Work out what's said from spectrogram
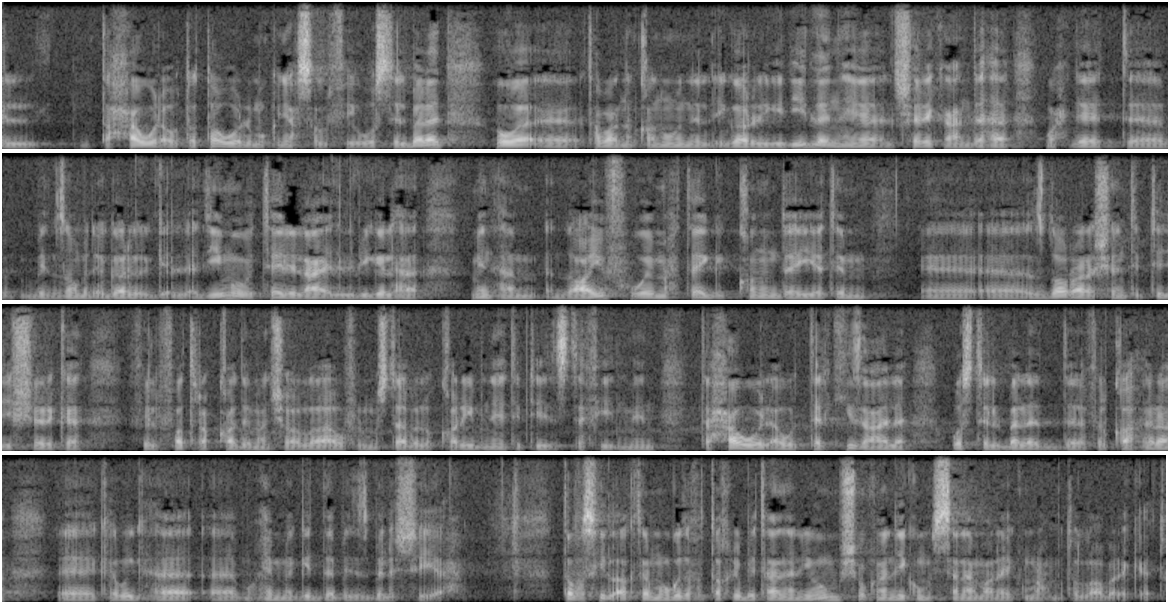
التحول أو التطور اللي ممكن يحصل في وسط البلد هو طبعا قانون الإيجار الجديد لأن هي الشركة عندها وحدات بنظام الإيجار القديم وبالتالي العائد اللي بيجي لها منها ضعيف ومحتاج القانون ده يتم إصداره علشان تبتدي الشركة في الفترة القادمة إن شاء الله أو في المستقبل القريب إن هي تبتدي تستفيد من تحول أو التركيز على وسط البلد في القاهرة كوجهة مهمة جدا بالنسبة للسياح. تفاصيل أكتر موجودة في التقرير بتاعنا اليوم. شكرا لكم. السلام عليكم ورحمة الله وبركاته.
